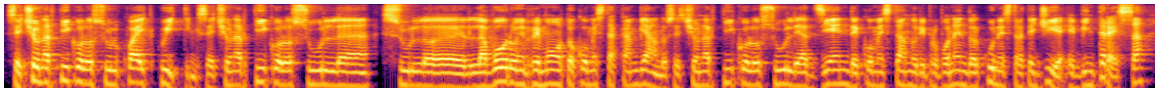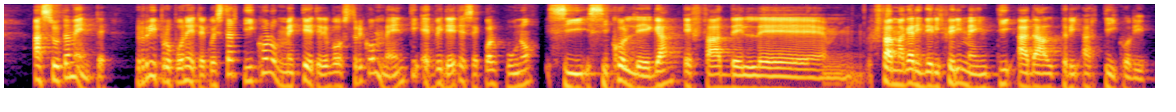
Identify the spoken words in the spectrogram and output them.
se c'è un articolo sul quiet quitting, se c'è un articolo sul, sul eh, lavoro in remoto come sta cambiando, se c'è un articolo sulle aziende come stanno riproponendo alcune strategie e vi interessa, assolutamente riproponete questo articolo, mettete i vostri commenti e vedete se qualcuno si, si collega e fa, delle, fa magari dei riferimenti ad altri articoli.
